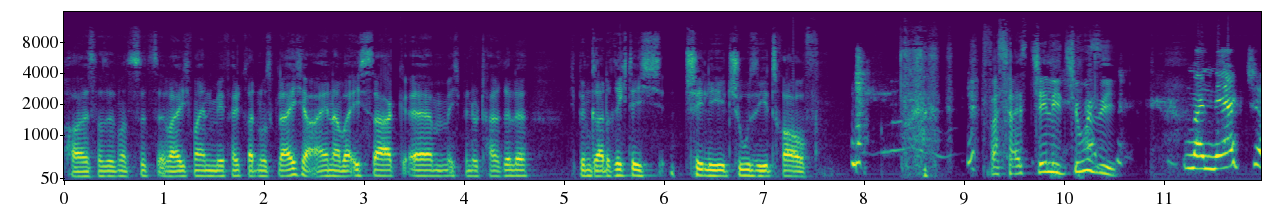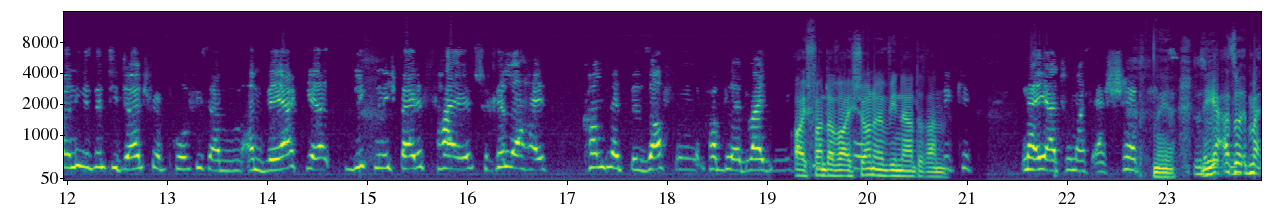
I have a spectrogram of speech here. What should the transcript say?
Oh, das was immer jetzt, weil ich meine, mir fällt gerade nur das Gleiche ein, aber ich sag, ähm, ich bin total Rille. Ich bin gerade richtig chili choosy drauf. Was heißt Chili Choosy? Man merkt schon, hier sind die Deutschrap-Profis am, am Werk. Hier liegt nämlich beide falsch. Rille heißt komplett besoffen, komplett, weiß ich nicht. Oh, ich fand, da war ich schon irgendwie nah dran. Gekippt. Naja, Thomas erschöpft. Nee. Naja, also man,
